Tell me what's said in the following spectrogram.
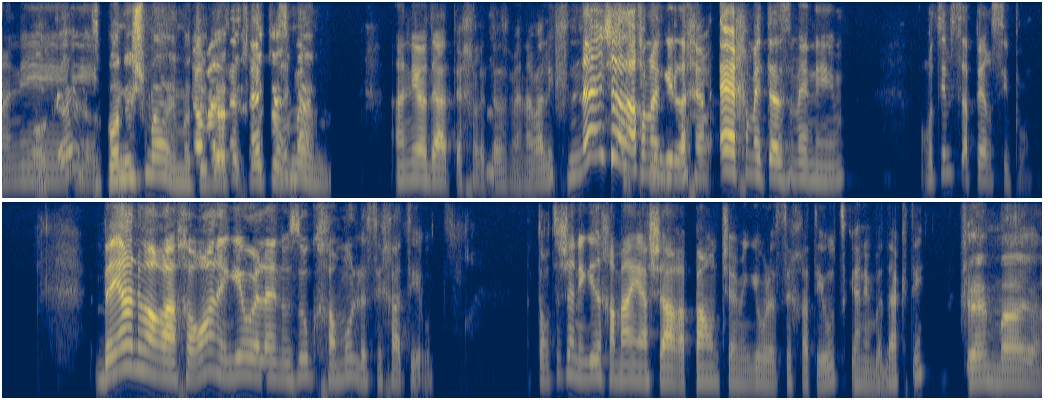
אני... אוקיי, אז בוא נשמע אם את יודעת איך לתזמן. אני יודעת איך לתזמן, אבל לפני שאנחנו אוקיי. נגיד לכם איך מתזמנים, רוצים לספר סיפור. בינואר האחרון הגיעו אלינו זוג חמוד לשיחת ייעוץ. אתה רוצה שאני אגיד לך מה היה שער הפאונד שהם הגיעו לשיחת ייעוץ? כי אני בדקתי. כן, מה היה?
